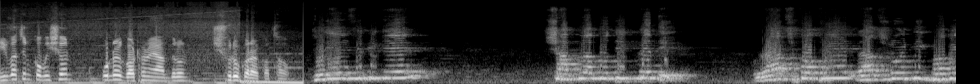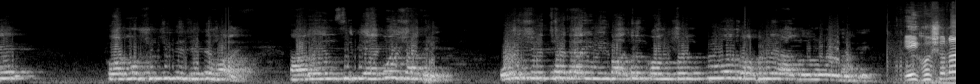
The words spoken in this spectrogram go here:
নির্বাচন কমিশন পুনর্গঠনের আন্দোলন শুরু করার কথাও। যদি এনসিপি কে শাপলা প্রতীক পেতে রাজপথে রাজনৈতিকভাবে কর্মসূচিতে যেতে হয়, তাহলে এনসিপি একই সাথে এই ঘোষণা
